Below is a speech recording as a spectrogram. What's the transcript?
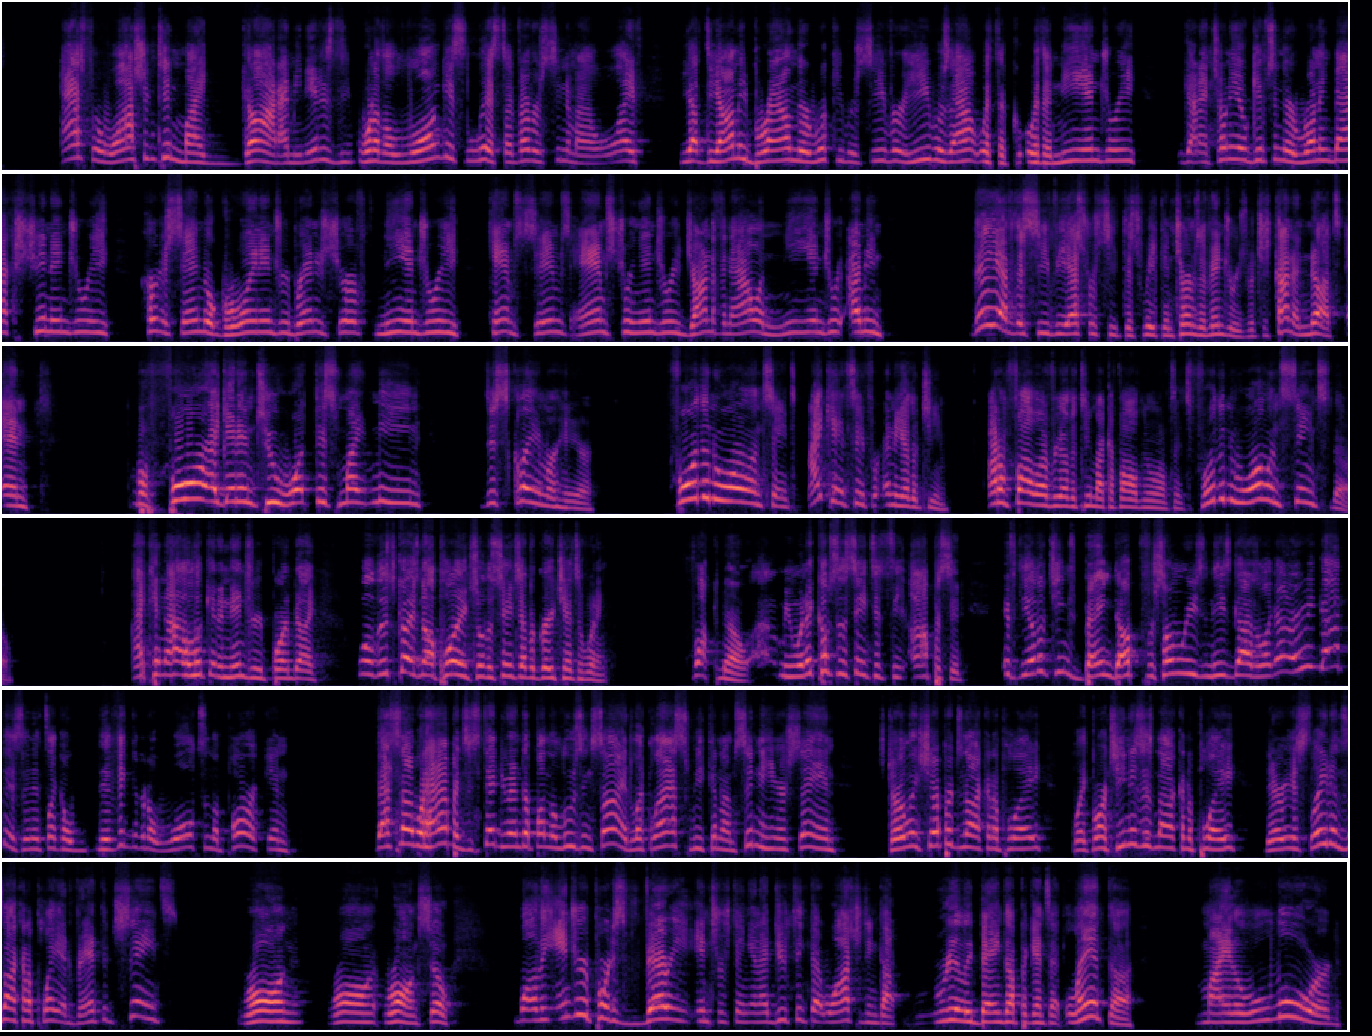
As for Washington, my God, I mean, it is the, one of the longest lists I've ever seen in my life. You got Dyami Brown, their rookie receiver. He was out with a with a knee injury. You got Antonio Gibson, their running back, shin injury. Curtis Samuel, groin injury. Brandon Scherff, knee injury. Cam Sims, hamstring injury. Jonathan Allen, knee injury. I mean, they have the CVS receipt this week in terms of injuries, which is kind of nuts. And before I get into what this might mean, disclaimer here for the New Orleans Saints, I can't say for any other team. I don't follow every other team I can follow the New Orleans Saints. For the New Orleans Saints, though, I cannot look at an injury report and be like, well, this guy's not playing, so the Saints have a great chance of winning. Fuck no. I mean, when it comes to the Saints, it's the opposite. If the other team's banged up for some reason, these guys are like, "Oh, we got this," and it's like a they think they're gonna waltz in the park, and that's not what happens. Instead, you end up on the losing side. Like last week, and I'm sitting here saying Sterling Shepard's not going to play, Blake Martinez is not going to play, Darius Slayton's not going to play. Advantage Saints. Wrong, wrong, wrong. So while the injury report is very interesting, and I do think that Washington got really banged up against Atlanta, my lord,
